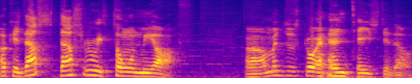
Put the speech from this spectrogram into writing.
Okay, that's that's really throwing me off. Uh, I'm gonna just go ahead and taste it though.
